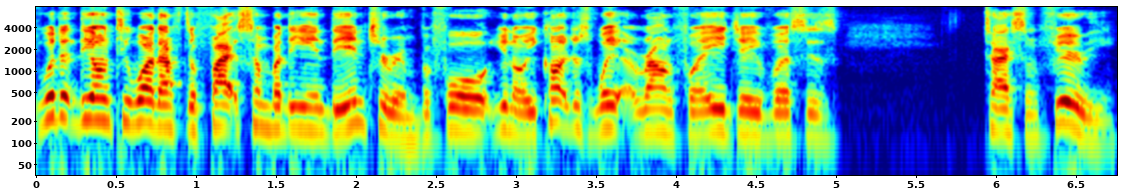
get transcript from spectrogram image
wouldn't Deontay Wilder have to fight somebody in the interim before you know he can't just wait around for AJ versus Tyson Fury?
